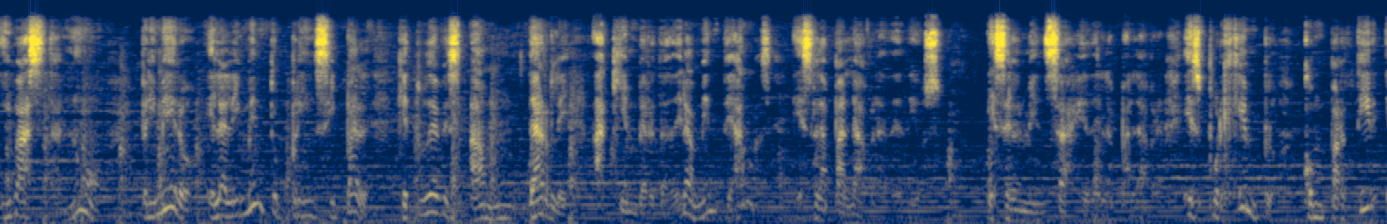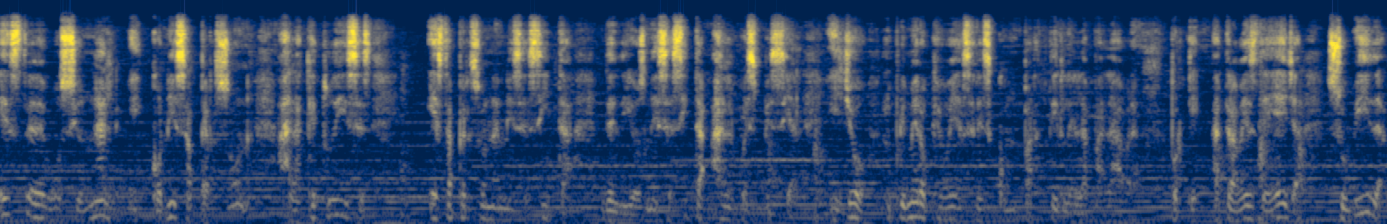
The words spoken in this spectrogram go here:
y basta. No, primero el alimento principal que tú debes darle a quien verdaderamente amas es la palabra de Dios. Es el mensaje de la palabra. Es, por ejemplo, compartir este devocional con esa persona a la que tú dices, esta persona necesita de Dios, necesita algo especial. Y yo lo primero que voy a hacer es compartirle la palabra, porque a través de ella su vida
